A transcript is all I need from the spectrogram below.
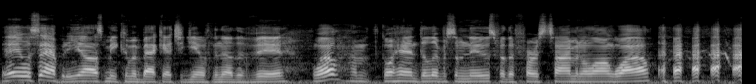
Hey, what's happening, y'all? It's me coming back at you again with another vid. Well, I'm go ahead and deliver some news for the first time in a long while. um,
